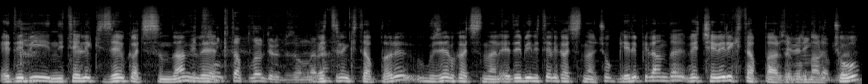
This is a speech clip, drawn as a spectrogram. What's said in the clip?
Edebi nitelik, zevk açısından Vitrin ve kitapları diyoruz biz onlara. vitrin kitapları bu zevk açısından, edebi nitelik açısından çok geri planda ve çeviri kitaplardır Çeviri bunlar kitaplar. çoğu.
